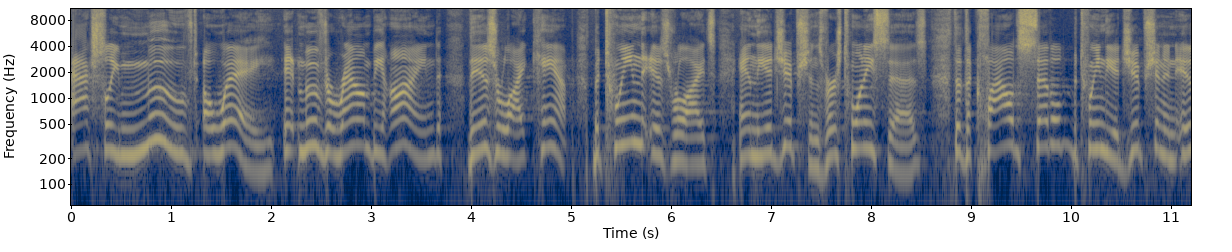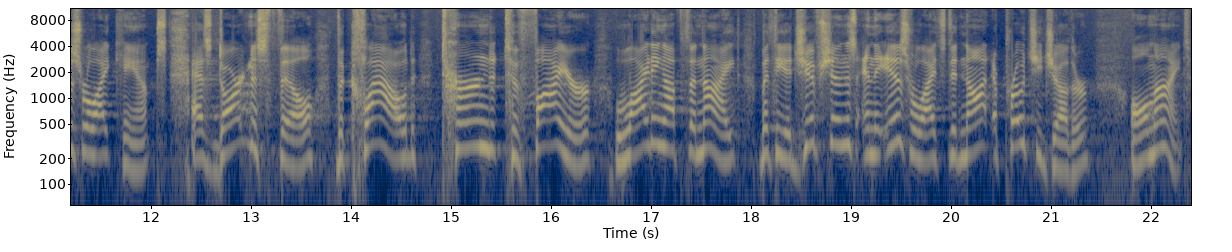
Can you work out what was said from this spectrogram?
actually moved away. It moved around behind the Israelite camp, between the Israelites and the Egyptians. Verse 20 says that the cloud settled between the Egyptian and Israelite camps. As darkness fell, the cloud turned to fire, lighting up the night, but the Egyptians and the Israelites did not approach each other all night.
